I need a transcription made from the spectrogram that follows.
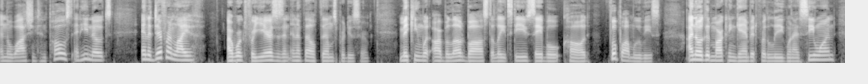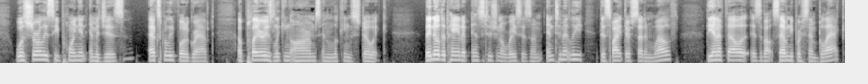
in the Washington Post, and he notes In a different life, I worked for years as an NFL films producer, making what our beloved boss, the late Steve Sabol, called football movies. I know a good marketing gambit for the league when I see one. We'll surely see poignant images, expertly photographed, of players linking arms and looking stoic. They know the pain of institutional racism intimately, despite their sudden wealth. The NFL is about 70% black,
